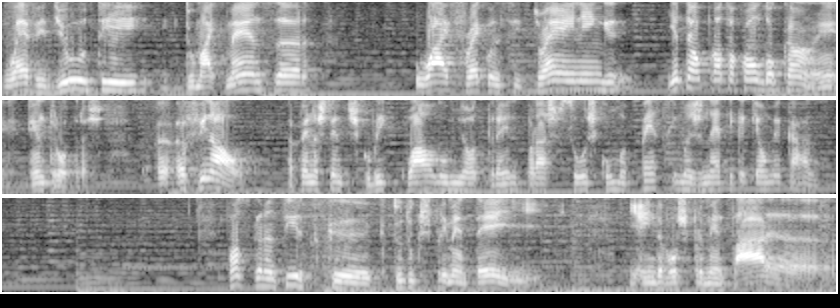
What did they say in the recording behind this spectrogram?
o Heavy Duty do Mike Mentzer, o High Frequency Training e até o protocolo do Khan, entre outras. Afinal, apenas tento descobrir qual o melhor treino para as pessoas com uma péssima genética, que é o meu caso. Posso garantir-te que, que tudo o que experimentei e ainda vou experimentar uh,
